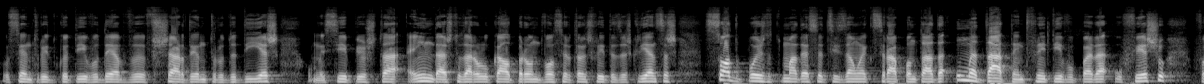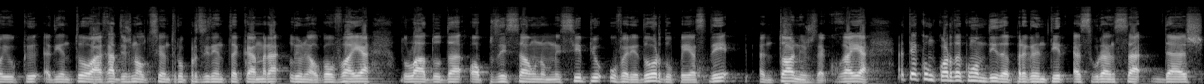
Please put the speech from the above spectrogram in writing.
O centro educativo deve fechar dentro de dias. O município está ainda a estudar o local para onde vão ser transferidas as crianças. Só depois de tomada essa decisão é que será apontada uma data em definitivo para o fecho. Foi o que adiantou à Rádio Jornal do Centro o Presidente da Câmara, Leonel Gouveia. Do lado da oposição no município, o vereador do PSD, António José Correia, até concorda com a medida para garantir a segurança das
